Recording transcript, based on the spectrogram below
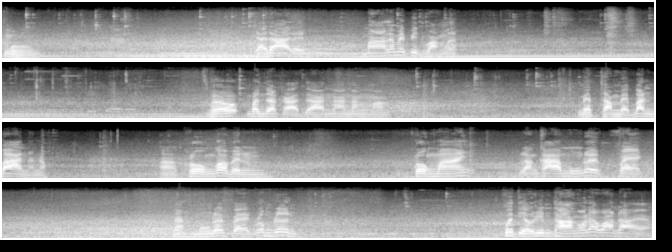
โอ้โหใช้ได้เลย มาแล้วไม่ผิดหวังเลย แล้วบรรยากาศร้านน่านั่งมาก แบบทำแบบบ้านๆนะเนาะ โครงก็เป็นโครงไม้ หลังคามุงด้วยแฝกนะมุงด้วยแฝกร่มรื่นก๋วยเตี๋ยวริมทางก็ได้ว่าได้อะ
